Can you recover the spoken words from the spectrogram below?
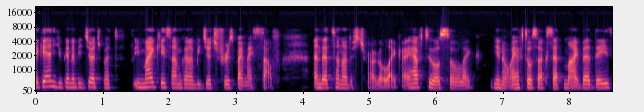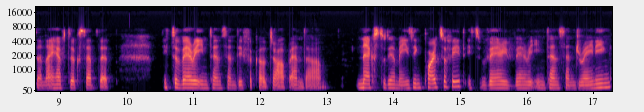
again you're gonna be judged. But in my case, I'm gonna be judged first by myself, and that's another struggle. Like I have to also like you know, I have to also accept my bad days and I have to accept that it's a very intense and difficult job. And um, next to the amazing parts of it, it's very, very intense and draining.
